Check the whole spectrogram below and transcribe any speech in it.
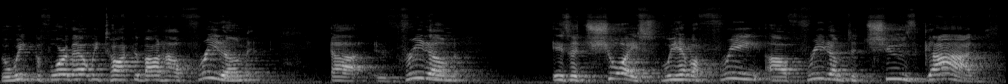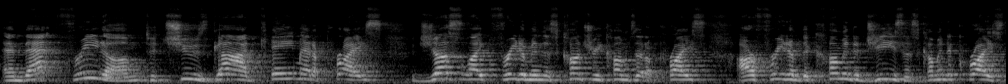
The week before that, we talked about how freedom, uh, freedom is a choice. We have a free uh, freedom to choose God, and that freedom to choose God came at a price, just like freedom in this country comes at a price. Our freedom to come into Jesus, come into Christ,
